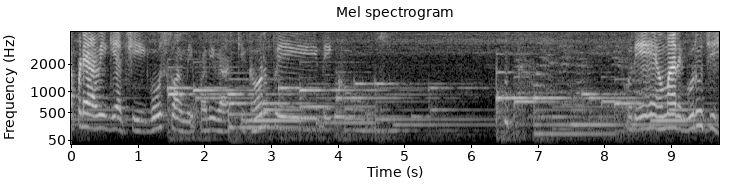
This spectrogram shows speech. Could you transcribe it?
આપણે આવી ગયા છીએ ગોસ્વામી પરિવાર કે ઘર પે દેખો. અરે અમારે ગુરુજી.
